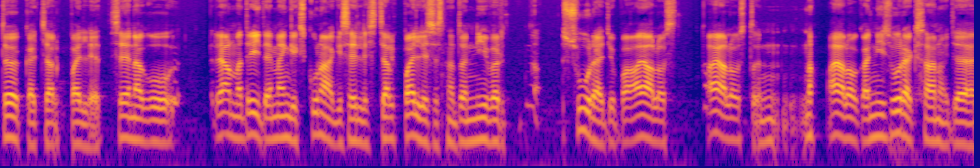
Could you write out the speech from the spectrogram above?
töökat jalgpalli, et see nagu Real Madrid ei mängiks kunagi sellist jalgpalli, sest nad on niivõrd no, suured juba ajaloost, ajaloost on noh, ajalooga on nii suureks saanud ja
